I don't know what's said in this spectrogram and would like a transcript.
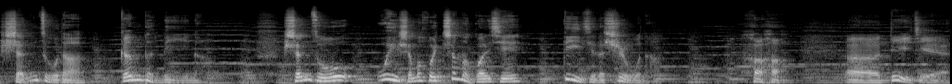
神族的根本利益呢？神族为什么会这么关心地界的事物呢？哈哈，呃，地界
